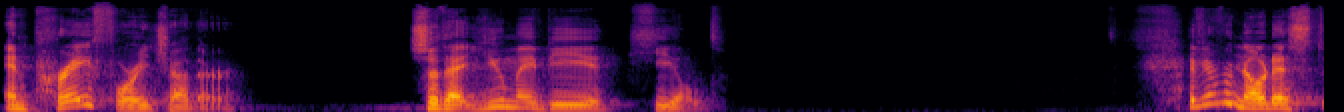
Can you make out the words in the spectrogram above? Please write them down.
and pray for each other so that you may be healed. Have you ever noticed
